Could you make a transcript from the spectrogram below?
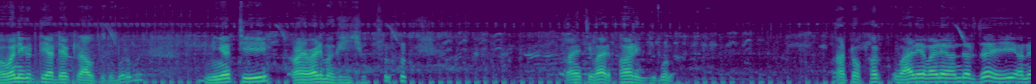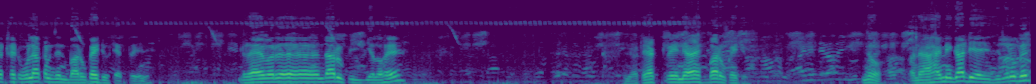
ભવાનીગઢથી આ ટ્રેક્ટર આવતું હતું, બરોબર? નિયતથી આ વાડમાં ગઈ ગયું. અહીંયાથી વાડ ફાડી ગયું, બોલો. આ તો ફરક વાડે વાડે અંદર જઈ અને ઠેઠ ઉલાકણ જઈને બારું કાઢ્યું ટ્રેક્ટર એને. ડ્રાઈવર દારૂ પી ગયેલો હે. ટ્રેક્ટર એને આ બારું કાઢ્યું જો અને આ હામી ગાડી આવી હતી બરોબર?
